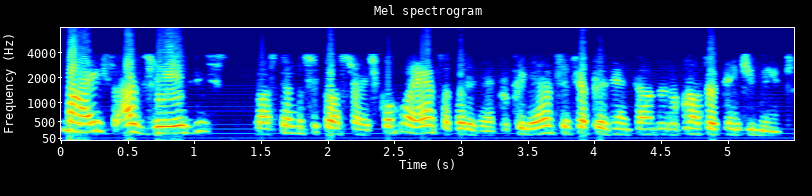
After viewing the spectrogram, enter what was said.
mas, às vezes, nós temos situações como essa, por exemplo, crianças se apresentando no pronto atendimento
